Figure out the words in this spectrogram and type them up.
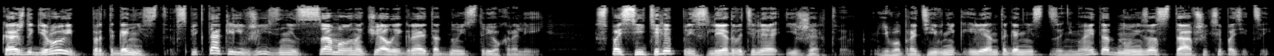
Каждый герой, протагонист, в спектакле и в жизни с самого начала играет одну из трех ролей – спасителя, преследователя и жертвы. Его противник или антагонист занимает одну из оставшихся позиций.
